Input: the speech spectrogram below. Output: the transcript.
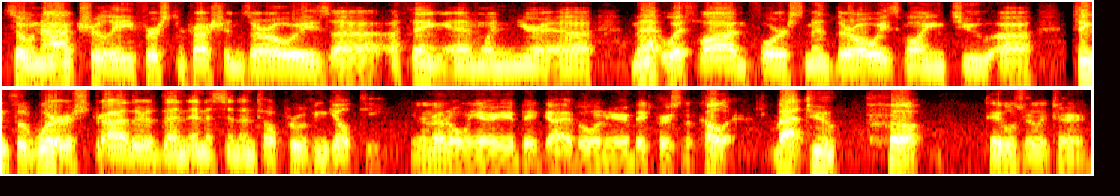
So naturally, first impressions are always a thing, and when you're met with law enforcement, they're always going to uh, think the worst rather than innocent until proven guilty. You know, not only are you a big guy, but when you're a big person of color, that too. Huh. Tables really turn.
